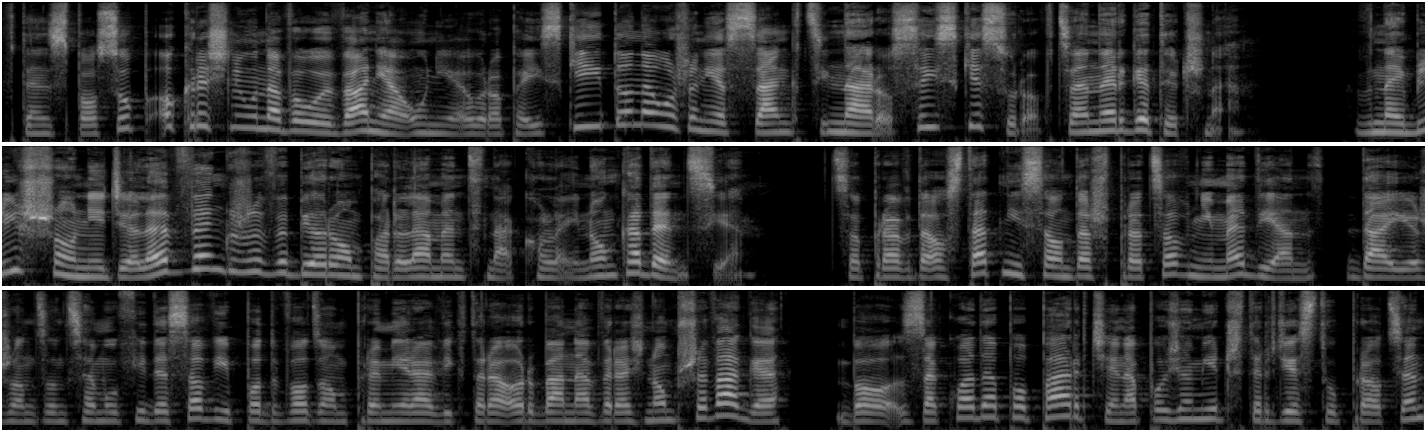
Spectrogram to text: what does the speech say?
W ten sposób określił nawoływania Unii Europejskiej do nałożenia sankcji na rosyjskie surowce energetyczne. W najbliższą niedzielę Węgrzy wybiorą parlament na kolejną kadencję. Co prawda ostatni sondaż pracowni Median daje rządzącemu Fidesowi pod wodzą premiera Viktora Orbana wyraźną przewagę, bo zakłada poparcie na poziomie 40%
